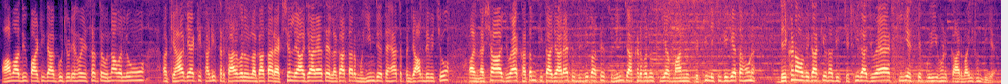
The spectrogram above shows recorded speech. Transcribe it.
ਆਮ ਆਦਮੀ ਪਾਰਟੀ ਦੇ ਆਗੂ ਜੁੜੇ ਹੋਏ ਸਨ ਤੇ ਉਹਨਾਂ ਵੱਲੋਂ ਅ, ਕਿਹਾ ਗਿਆ ਕਿ ਸਾਡੀ ਸਰਕਾਰ ਵੱਲੋਂ ਲਗਾਤਾਰ ਐਕਸ਼ਨ ਲਿਆ ਜਾ ਰਿਹਾ ਹੈ ਤੇ ਲਗਾਤਾਰ ਮੁਹਿੰਮ ਦੇ ਤਹਿਤ ਪੰਜਾਬ ਦੇ ਵਿੱਚੋਂ ਅ, ਨਸ਼ਾ ਜੋ ਹੈ ਖਤਮ ਕੀਤਾ ਜਾ ਰਿਹਾ ਹੈ ਤੇ ਦੂਜੇ ਪਾਸੇ ਸੁਨੀਲ ਜਾਖੜ ਵੱਲੋਂ ਸੀਐਮ ਮਾਨ ਨੂੰ ਚਿੱਠੀ ਲਿਖੀ ਗਈ ਹੈ ਤਾਂ ਹੁਣ ਦੇਖਣਾ ਹੋਵੇਗਾ ਕਿ ਉਹਨਾਂ ਦੀ ਚਿੱਠੀ ਦਾ ਜੋ ਹੈ ਕੀ ਇਸ ਤੇ ਪੂਰੀ ਹੁਣ ਕਾਰਵਾਈ ਹੁੰਦੀ ਹੈ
